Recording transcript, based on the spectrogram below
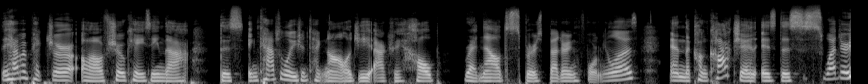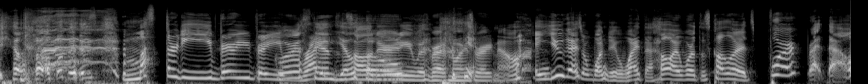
they have a picture of showcasing that this encapsulation technology actually help retinal dispersed bettering formulas. And the concoction is this sweater yellow, this mustardy, very, very Gloria bright stands in yellow. solidarity with retinoids right now. And you guys are wondering why the hell I wore this color. It's for right now.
